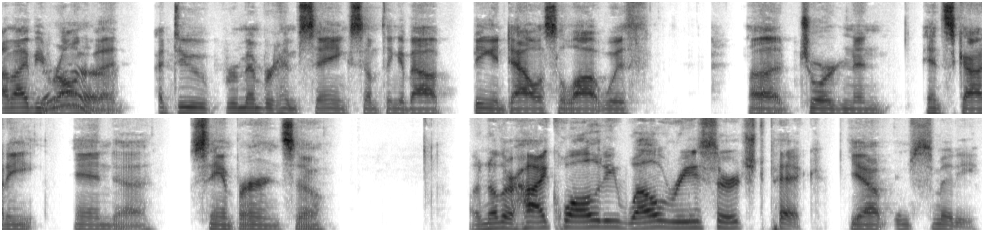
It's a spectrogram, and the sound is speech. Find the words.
I might be wrong, Ah. but I do remember him saying something about being in Dallas a lot with uh, Jordan and and Scotty and uh, Sam Burns. So Another high quality, well researched pick yeah, from Smitty.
